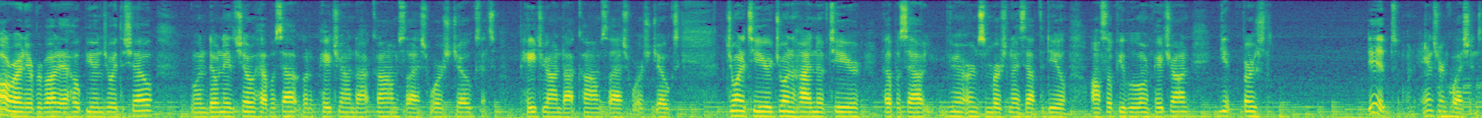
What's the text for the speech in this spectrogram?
All right, everybody. I hope you enjoyed the show. If you want to donate the show, help us out. Go to patreon.com slash worst jokes. That's patreon.com slash worst jokes. Join a tier, join a high enough tier. Help us out. You're going to earn some merchandise out the deal. Also, people who are on Patreon get first dibs answering questions.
